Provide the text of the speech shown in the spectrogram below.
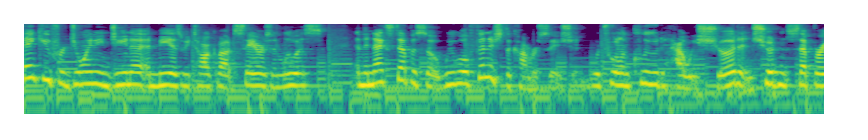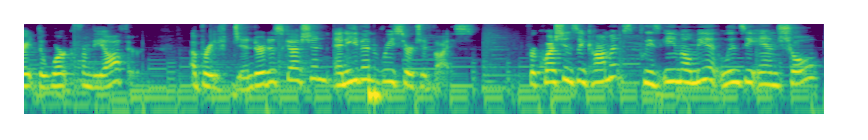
Thank you for joining Gina and me as we talk about Sayers and Lewis. In the next episode, we will finish the conversation, which will include how we should and shouldn't separate the work from the author, a brief gender discussion, and even research advice. For questions and comments, please email me at lindsayannschol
